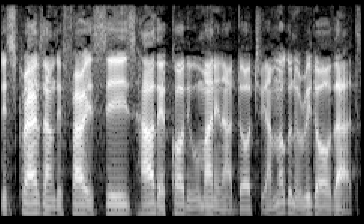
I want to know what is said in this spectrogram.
the scribes and the Pharisees, how they caught the woman in adultery. I'm not going to read all that.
